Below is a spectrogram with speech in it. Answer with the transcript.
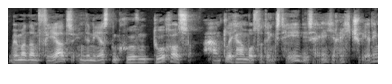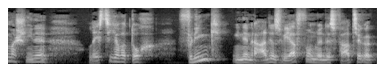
wenn man dann fährt, in den ersten Kurven durchaus handlich an, was du denkst, hey, die ist eigentlich recht schwer, die Maschine, lässt sich aber doch flink in den Radius werfen und wenn das Fahrzeug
